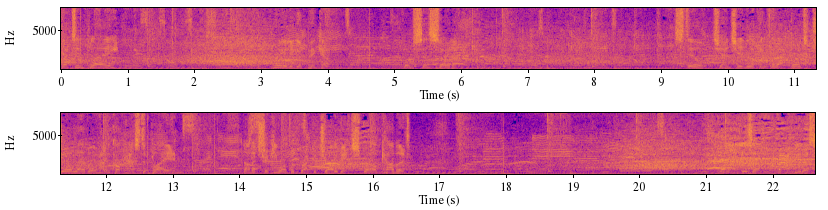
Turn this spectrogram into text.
Kept in play. Really good pickup from Sensona. Still, Tianjin looking for that point to draw level. Hancock has to play it. Another tricky one for Brakočević. Well covered. Is a fabulous,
